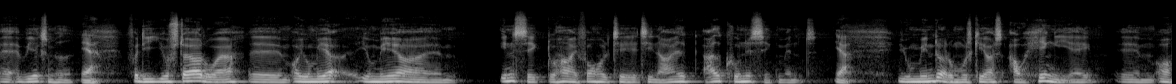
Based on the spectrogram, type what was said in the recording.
af virksomhed. Ja. Fordi jo større du er, øh, og jo mere, jo mere øh, indsigt du har i forhold til, til din eget, eget kundesegment, Ja. jo mindre er du måske også afhængig af øh, at,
